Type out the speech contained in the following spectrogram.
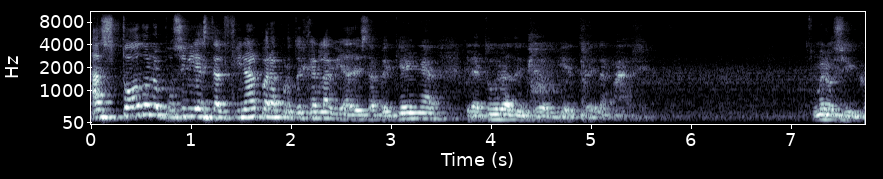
Haz todo lo posible hasta el final para proteger la vida de esa pequeña criatura dentro del vientre de la madre. Número 5.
